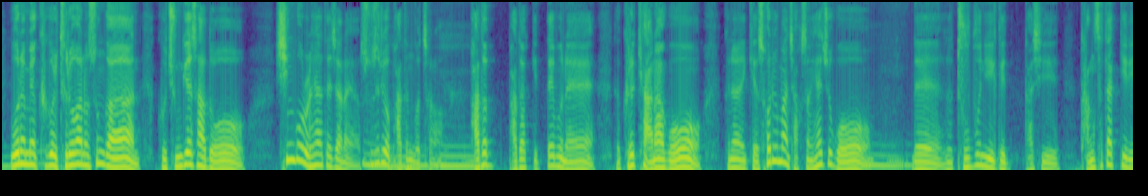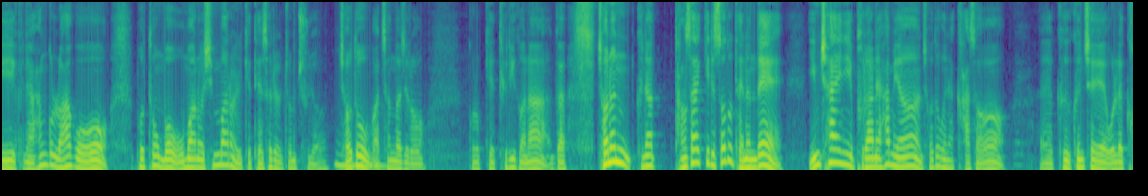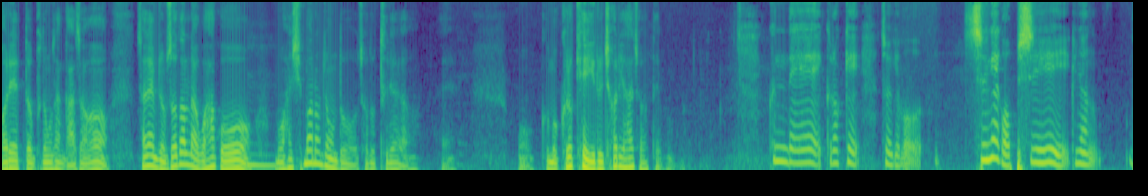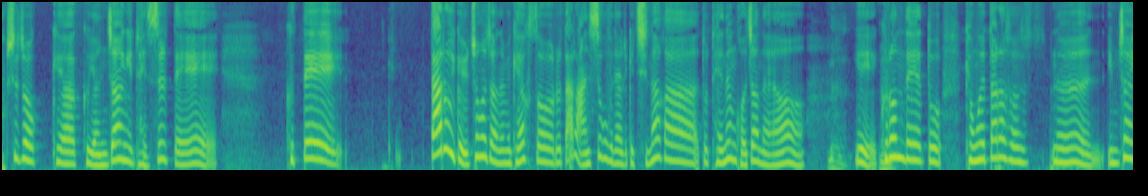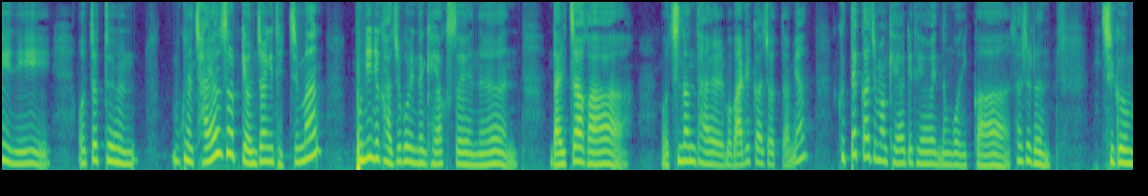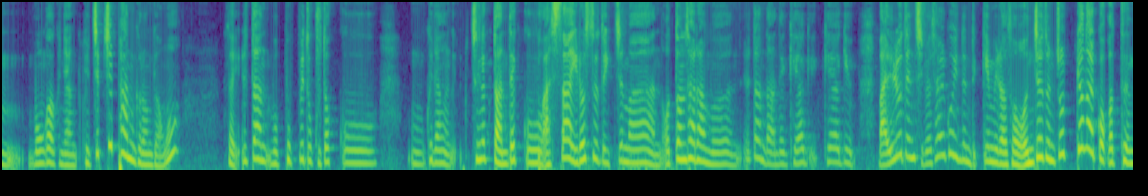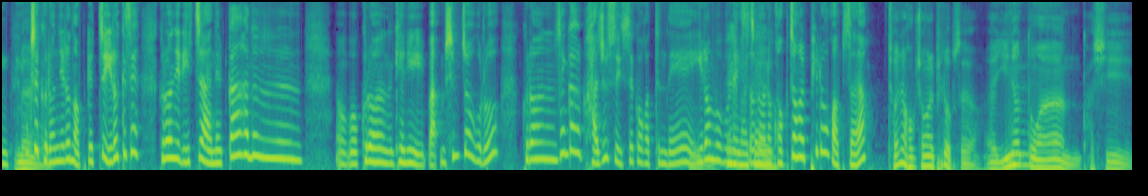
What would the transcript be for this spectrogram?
그러면 그걸 들어가는 순간 그 중개사도 신고를 해야 되잖아요. 수수료 받은 것처럼. 받았 받았기 때문에 그렇게 안 하고 그냥 이렇게 서류만 작성해주고 네, 그두 분이 이렇게 다시 당사자끼리 그냥 한글로 하고 보통 뭐 5만 원, 10만 원 이렇게 대서료를 좀 주요. 저도 마찬가지로 그렇게 드리거나. 그러니까 저는 그냥 당사자끼리 써도 되는데 임차인이 불안해하면 저도 그냥 가서 예, 그 근처에 원래 거래했던 부동산 가서 사장님 좀 써달라고 하고 뭐한 10만 원 정도 저도 드려요. 예. 뭐, 그 뭐 그렇게 일을 처리하죠 대부분. 근데 그렇게 저기 뭐 증액 없이 그냥 묵시적 계약 그 연장이 됐을 때 그때 따로 그러니까 요청하지 않으면 계약서를 따로 안 쓰고 그냥 이렇게 지나가도 되는 거잖아요. 네. 예. 그런데 또 경우에 따라서는 임차인이 어쨌든 뭐 그냥 자연스럽게 연장이 됐지만 본인이 가지고 있는 계약서에는 날짜가 뭐 지난달 뭐 말일까지였다면 그때까지만 계약이 되어 있는 거니까 사실은 지금 뭔가 그냥 그 찝찝한 그런 경우? 그래서 일단 뭐 복비도 굳었고 음, 그냥 증액도 안 됐고 아싸 이럴 수도 있지만 어떤 사람은 일단 나는 계약이 계약이 만료된 집에 살고 있는 느낌이라서 언제든 쫓겨날 것 같은 혹시 네. 그런 일은 없겠지 이렇게 세, 그런 일이 있지 않을까 하는 어, 뭐 그런 괜히 마- 심적으로 그런 생각을 가질 수 있을 것 같은데 이런 부분에 네, 있어서는 맞아요. 걱정할 필요가 없어요. 전혀 걱정할 필요 없어요. 예, 2년 동안 다시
